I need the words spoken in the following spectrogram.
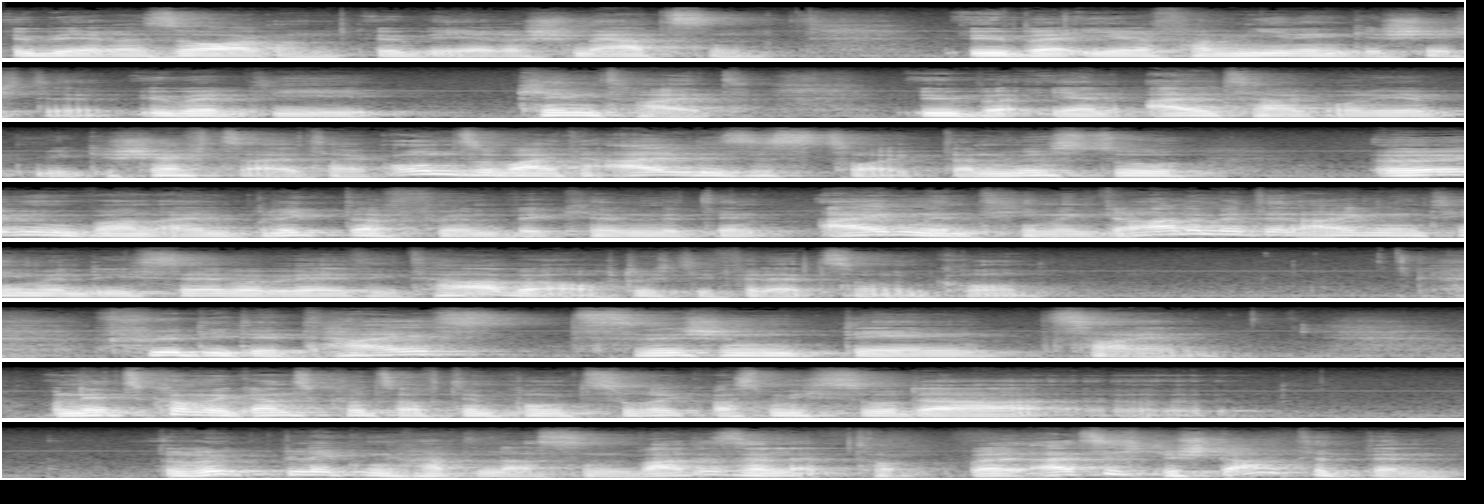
über ihre Sorgen, über ihre Schmerzen, über ihre Familiengeschichte, über die Kindheit, über ihren Alltag oder ihren Geschäftsalltag und so weiter, all dieses Zeug, dann wirst du irgendwann einen Blick dafür entwickeln mit den eigenen Themen, gerade mit den eigenen Themen, die ich selber bewältigt habe, auch durch die Verletzungen und Co. Für die Details zwischen den Zeilen. Und jetzt kommen wir ganz kurz auf den Punkt zurück, was mich so da äh, rückblicken hat lassen, war dieser Laptop. Weil als ich gestartet bin,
